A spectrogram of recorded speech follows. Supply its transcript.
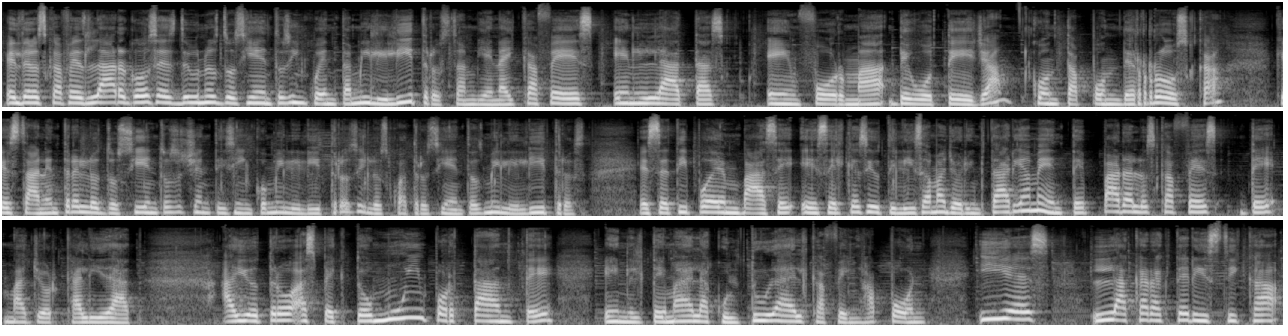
El de los cafés largos es de unos 250 mililitros. También hay cafés en latas en forma de botella con tapón de rosca que están entre los 285 mililitros y los 400 mililitros. Este tipo de envase es el que se utiliza mayoritariamente para los cafés de mayor calidad. Hay otro aspecto muy importante en el tema de la cultura del café en Japón y es la característica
